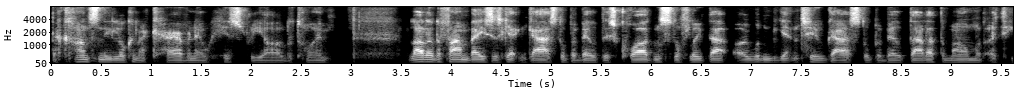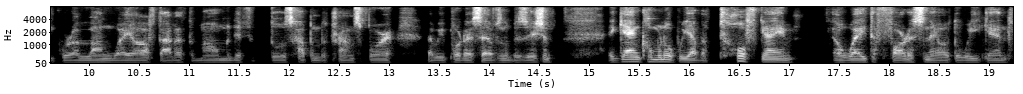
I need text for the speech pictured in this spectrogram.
they're constantly looking at carving out history all the time a lot of the fan base is getting gassed up about this quad and stuff like that. I wouldn't be getting too gassed up about that at the moment. I think we're a long way off that at the moment. If it does happen to transpire, that we put ourselves in a position. Again, coming up, we have a tough game away to Forest now at the weekend.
